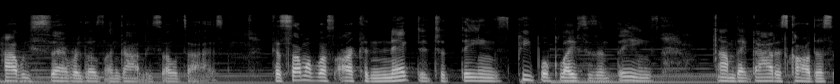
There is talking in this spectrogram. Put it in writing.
How we sever those ungodly soul ties, because some of us are connected to things, people, places, and things um, that God has called us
